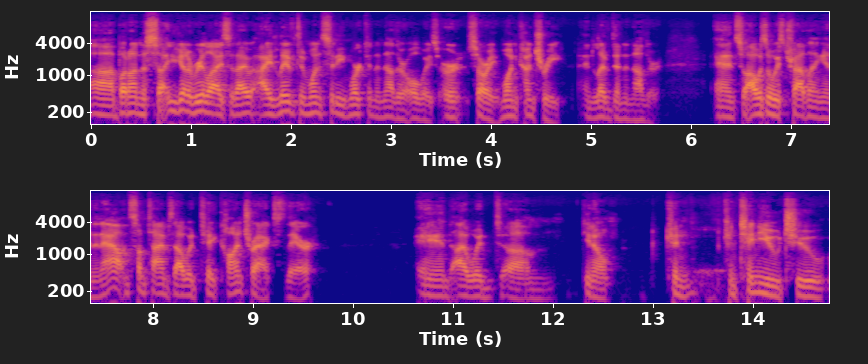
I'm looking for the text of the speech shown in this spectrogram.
uh, but on the side, you got to realize that I, I, lived in one city and worked in another always, or sorry, one country and lived in another. And so I was always traveling in and out. And sometimes I would take contracts there and I would, um, you know, con- continue to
